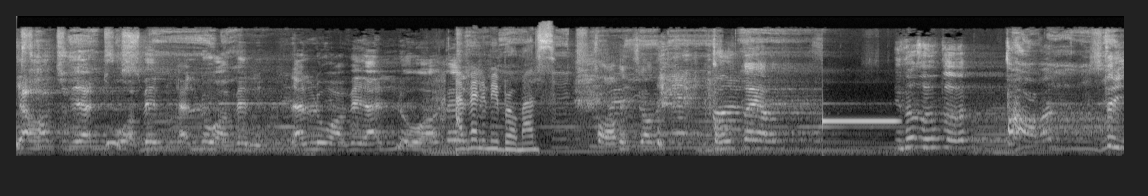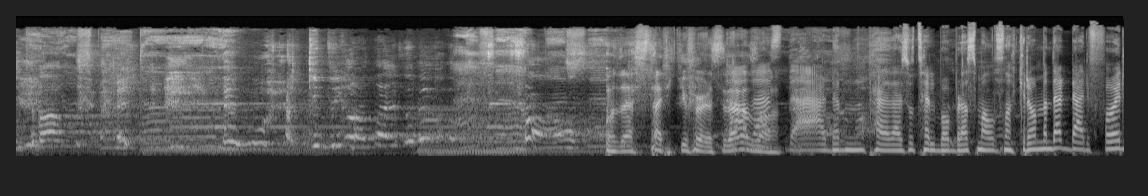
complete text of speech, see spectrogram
Jeg hadde det. Jeg lover. Jeg lover. Jeg lover. Jeg Det er veldig mye bromance. Faen, ikke sant? Holdt deg gjennom Ikke sant? Denne faen meg. Jeg lover ikke. Faen. Og det er sterke følelser Ja, det, er, altså. det er den Paradise Hotel-bobla som alle snakker om. Men det er derfor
